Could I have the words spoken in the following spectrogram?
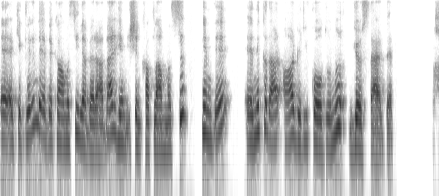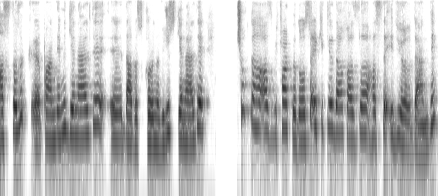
e, erkeklerin de evde kalmasıyla beraber hem işin katlanması hem de ne kadar ağır bir yük olduğunu gösterdi. Hastalık, pandemi genelde, daha doğrusu koronavirüs genelde çok daha az bir farkla da olsa erkekleri daha fazla hasta ediyor dendi.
